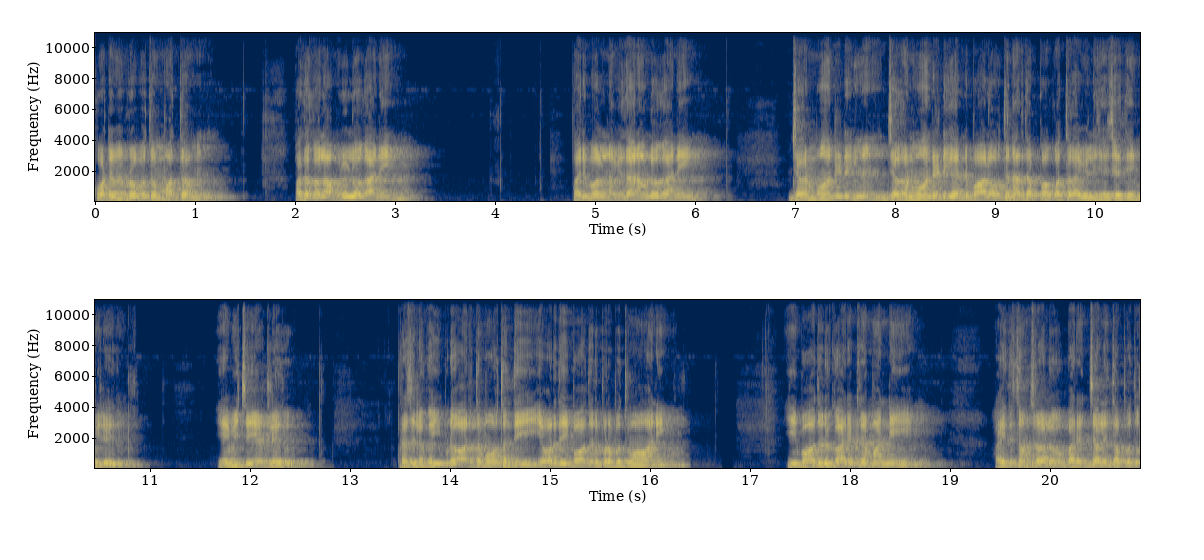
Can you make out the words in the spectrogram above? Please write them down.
కూటమి ప్రభుత్వం మొత్తం పథకాల అమలులో కానీ పరిపాలన విధానంలో కానీ జగన్మోహన్ రెడ్డి జగన్మోహన్ రెడ్డి గారిని ఫాలో అవుతున్నారు తప్ప కొత్తగా వీళ్ళు చేసేది ఏమీ లేదు. ఏమీ చేయట్లేదు. ప్రజలకు ఇప్పుడు అర్థమవుతుంది ఎవరిది బాధుడు ప్రభుత్వం అని. ఈ బాధుడు కార్యక్రమాన్ని ఐదు సంవత్సరాలు భరించాలి తప్పదు.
